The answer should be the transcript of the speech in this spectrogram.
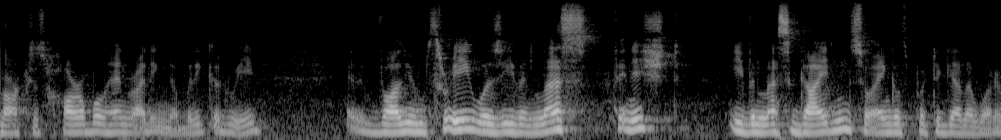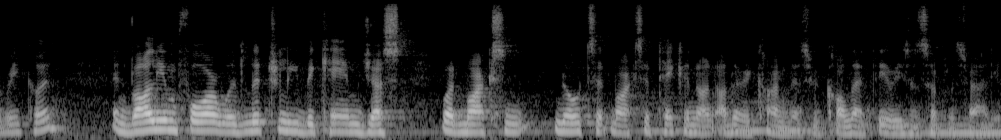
Marx's horrible handwriting nobody could read. Volume three was even less finished, even less guidance, so Engels put together whatever he could. And volume four was literally became just what Marx notes that Marx had taken on other economists. We call that theories of surplus value.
